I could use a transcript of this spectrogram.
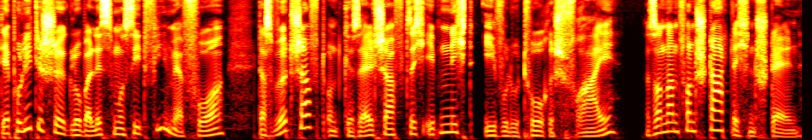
Der politische Globalismus sieht vielmehr vor, dass Wirtschaft und Gesellschaft sich eben nicht evolutorisch frei, sondern von staatlichen Stellen,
